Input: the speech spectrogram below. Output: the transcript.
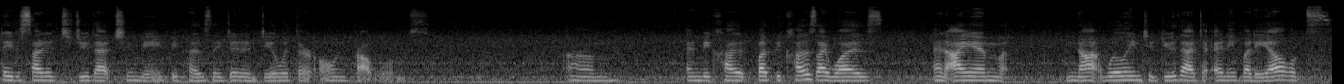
they decided to do that to me because they didn't deal with their own problems. Um, and because, but because I was, and I am not willing to do that to anybody else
